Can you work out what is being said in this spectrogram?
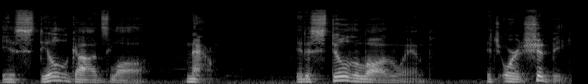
is still God's law now. It is still the law of the land, it, or it should be.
